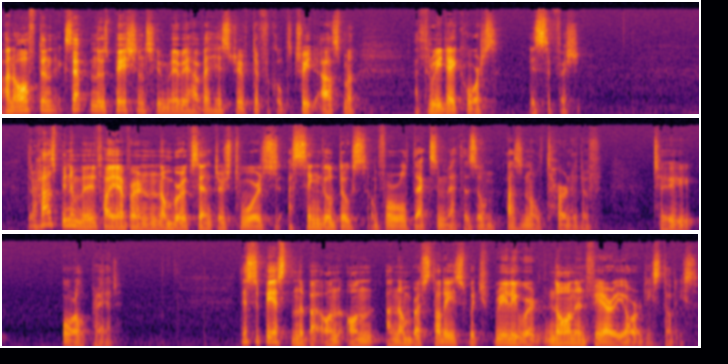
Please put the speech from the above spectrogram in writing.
And often, except in those patients who maybe have a history of difficult to treat asthma, a three day course is sufficient. There has been a move, however, in a number of centres towards a single dose of oral dexamethasone as an alternative to oral pred. This is based on, the, on, on a number of studies which really were non inferiority studies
